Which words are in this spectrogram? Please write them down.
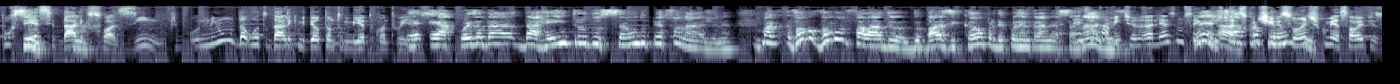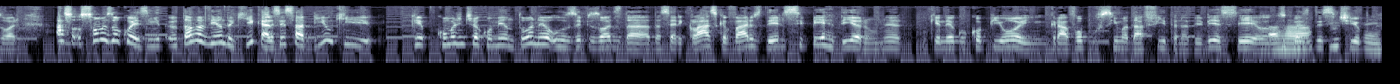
Por ser Sim. esse Dalek sozinho, tipo, nenhum da- outro Dalek me deu tanto medo quanto É, esse. é a coisa da, da reintrodução do personagem, né? Mas vamos, vamos falar do, do basicão para depois entrar nessa É, análise? exatamente. Aliás, não sei É, que a gente ah, tá discutindo tá isso antes de começar o episódio. Ah, só, só mais uma coisinha. Eu tava vendo aqui, cara, vocês sabiam que, que como a gente já comentou, né, os episódios da, da série clássica, vários deles se perderam, né? Porque o nego copiou e gravou por cima da fita na BBC, outras Aham. coisas desse tipo. Sim.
